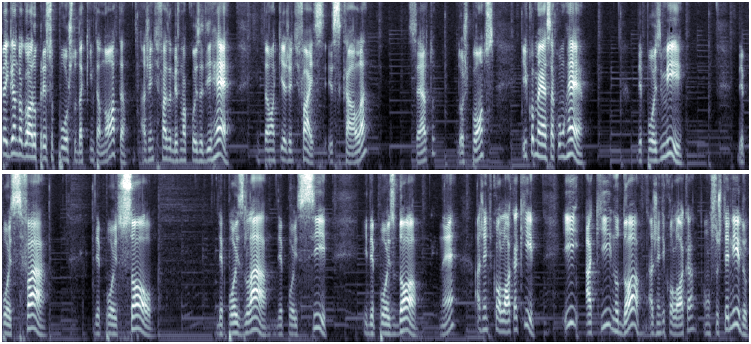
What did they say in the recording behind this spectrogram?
Pegando agora o pressuposto da quinta nota, a gente faz a mesma coisa de Ré. Então aqui a gente faz escala, certo? Dois pontos. E começa com Ré, depois Mi, depois Fá, depois Sol, depois Lá, depois Si e depois Dó, né? A gente coloca aqui. E aqui no Dó a gente coloca um sustenido.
